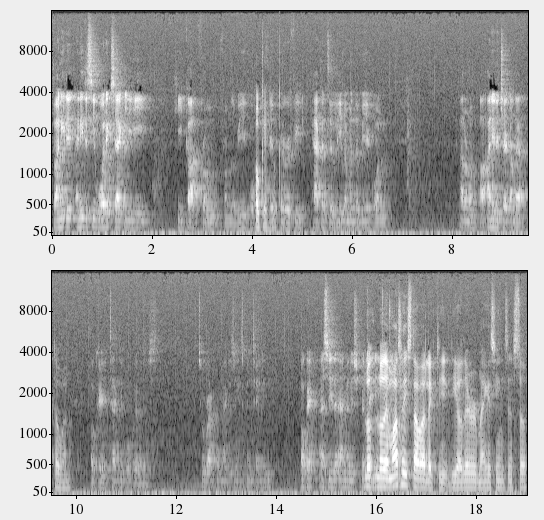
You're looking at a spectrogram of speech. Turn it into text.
so I needed I need to see what exactly he he got from from the vehicle. Okay, If, okay. Or if he happened to leave him in the vehicle and I don't know. I, I need to check on that. That one. Okay, tactical vest, two rifle magazines containing. Okay, I see the ammunition Lo, lo demás ahí 20. estaba, like the, the other magazines and stuff.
